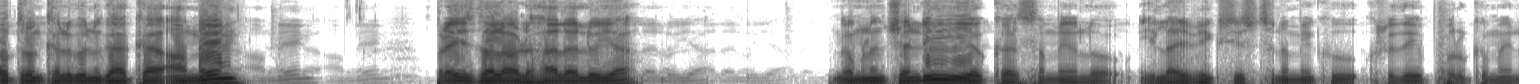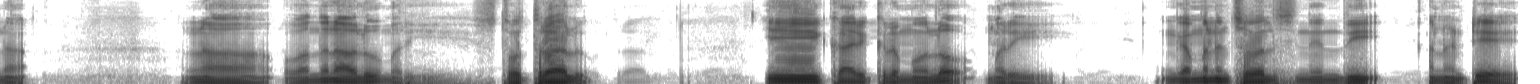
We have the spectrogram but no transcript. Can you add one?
స్తోత్రం కలుగును గాక. ఆమెన్. ప్రైజ్ దలాడ్ లార్డ్. గమనించండి ఈ యొక్క సమయంలో ఈ లైవ్ వీక్షిస్తున్న మీకు హృదయపూర్వకమైన నా వందనాలు మరి స్తోత్రాలు. ఈ కార్యక్రమంలో మరి గమనించవలసింది ఏంది అని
